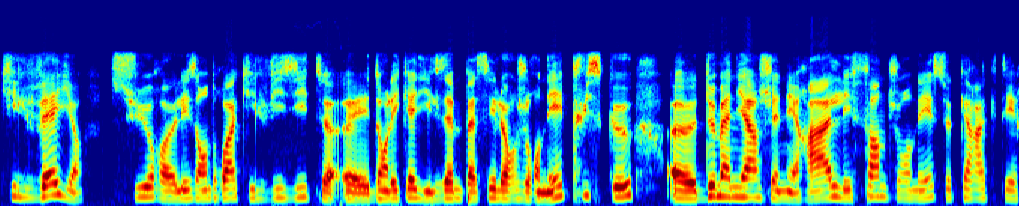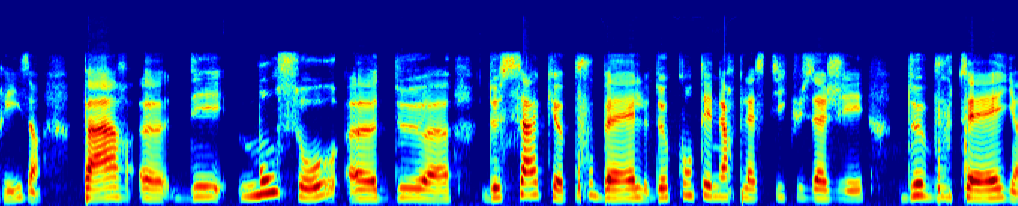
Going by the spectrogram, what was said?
qu'ils veillent sur les endroits qu'ils visitent et dans lesquels ils aiment passer leur journée, puisque de manière générale, les fins de journée se caractérisent par euh, des monceaux euh, de, euh, de, sacs poubelles, de containers plastiques usagés, de bouteilles,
